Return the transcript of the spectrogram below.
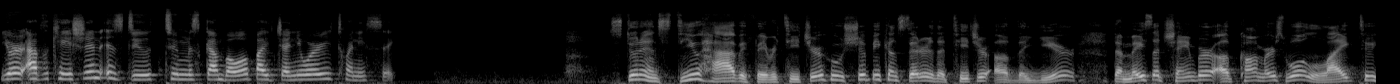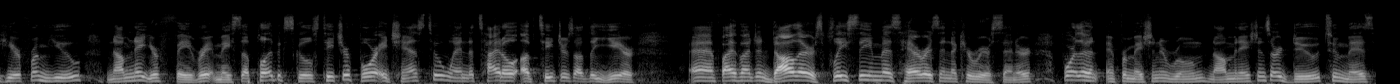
Your application is due to Ms. Gamboa by January 26. Students, do you have a favorite teacher who should be considered the Teacher of the Year? The Mesa Chamber of Commerce will like to hear from you. Nominate your favorite Mesa Public Schools teacher for a chance to win the title of Teachers of the Year and $500. Please see Ms. Harris in the Career Center. For the information in room, nominations are due to Ms.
